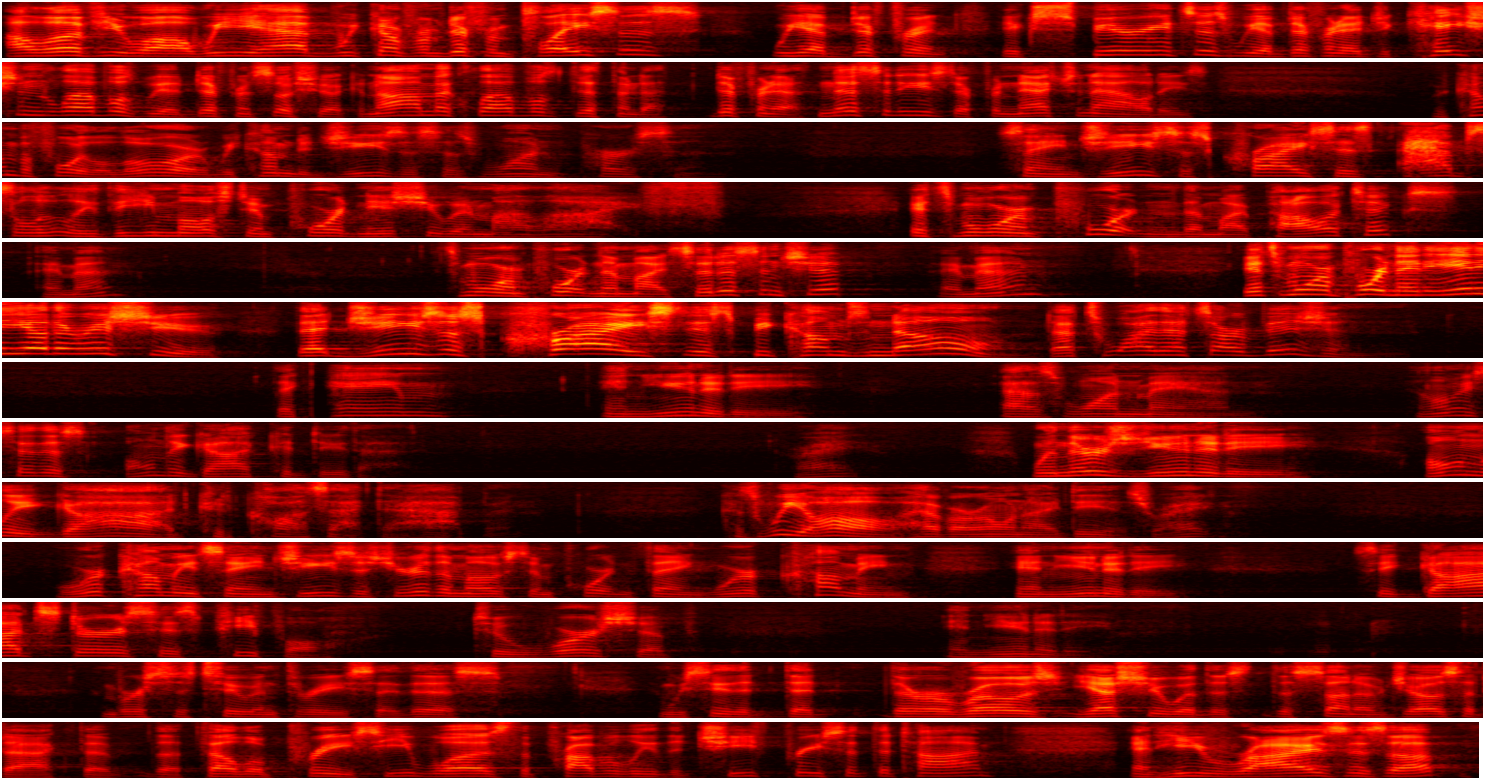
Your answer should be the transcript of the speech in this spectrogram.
I love you all. We, have, we come from different places. We have different experiences. We have different education levels. We have different socioeconomic levels, different, different ethnicities, different nationalities. We come before the Lord. We come to Jesus as one person, saying, Jesus Christ is absolutely the most important issue in my life. It's more important than my politics. Amen. It's more important than my citizenship. Amen. It's more important than any other issue that Jesus Christ is, becomes known. That's why that's our vision. That came in unity as one man. And let me say this only God could do that. Right? When there's unity, only God could cause that to happen. Because we all have our own ideas, right? We're coming saying, Jesus, you're the most important thing. We're coming in unity. See, God stirs his people to worship in unity. And verses 2 and 3 say this. And we see that, that there arose Yeshua, the, the son of Jozadak, the, the fellow priest. He was the, probably the chief priest at the time. And he rises up,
